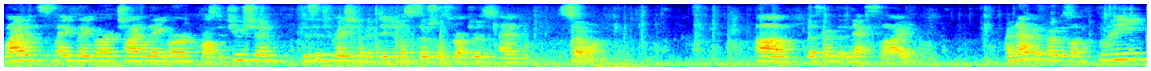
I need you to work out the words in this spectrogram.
violence, slave labor, child labor, prostitution, disintegration of indigenous social structures, and so on. Um, let's go to the next slide. I'm now going to focus on three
